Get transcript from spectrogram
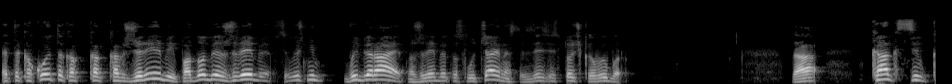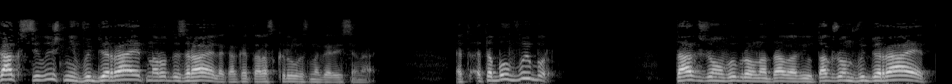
Это какой-то, как, как, как жребий, подобие жребия. Всевышний выбирает, но жребий это случайность, а здесь есть точка выбора. Да? Как, как Всевышний выбирает народ Израиля, как это раскрылось на горе Синай. Это, это был выбор. Также он выбрал Надава Авиу. Также он выбирает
